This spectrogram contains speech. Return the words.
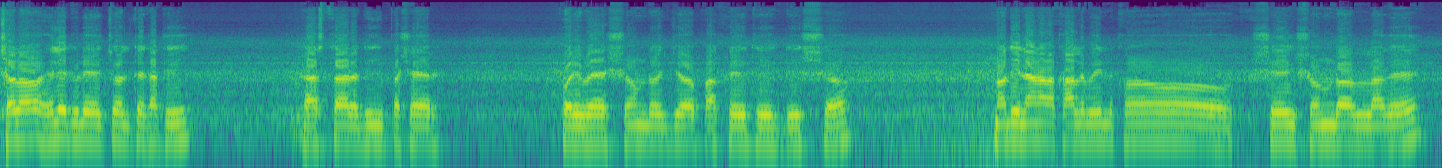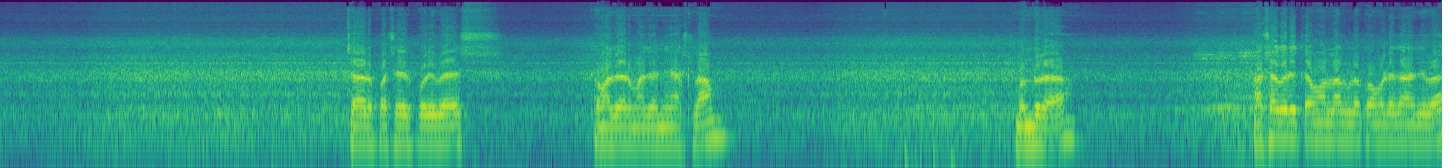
চলো হেলে দুলে চলতে থাকি। রাস্তার দুই পাশের পরিবেশ, সৌন্দর্য, প্রাকৃতিক দৃশ্য। নদী নানা খাল, বিল খ- সেই সুন্দর লাগে। চারপাশের পরিবেশ তোমাদের মাঝে নিয়ে আসলাম। বন্ধুরা, আশা করি কেমন লাগল কমেন্টে জানা দিবা।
